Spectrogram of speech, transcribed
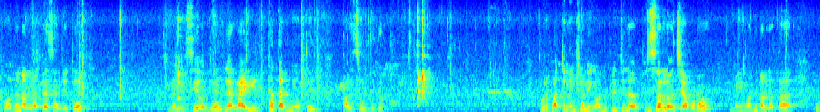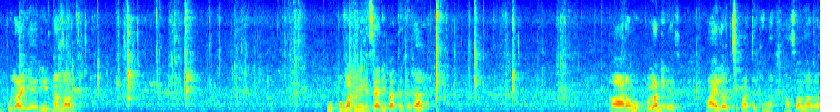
இப்போ வந்து நல்லா பிசைஞ்சிட்டு இந்த மிக்சியை வந்து லைட்டாக தண்ணி ஊற்றி அலசி ஊற்றிக்கலாம் ஒரு பத்து நிமிஷம் நீங்கள் வந்து ஃப்ரிட்ஜில் ஃப்ரிசரில் வச்சா கூட மீன் வந்து நல்லா த உப்புலாம் ஏறி நல்லாயிருக்கும் உப்பு மட்டும் நீங்கள் சரி பார்த்துக்கோங்க. காரம் உப்புலாம் நீங்கள் வாயில் வச்சு பார்த்துக்குங்க மசாலாவை.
